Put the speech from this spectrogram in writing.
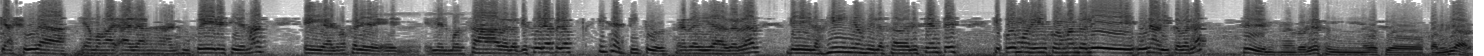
que ayuda, digamos, a, a las, mujeres y demás, eh, a lo mejor en, en el mozado, lo que fuera, pero esa actitud, en realidad, ¿verdad? De los niños, de los adolescentes, que podemos ir formándole un hábito, ¿verdad? Sí, en realidad es un negocio familiar,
